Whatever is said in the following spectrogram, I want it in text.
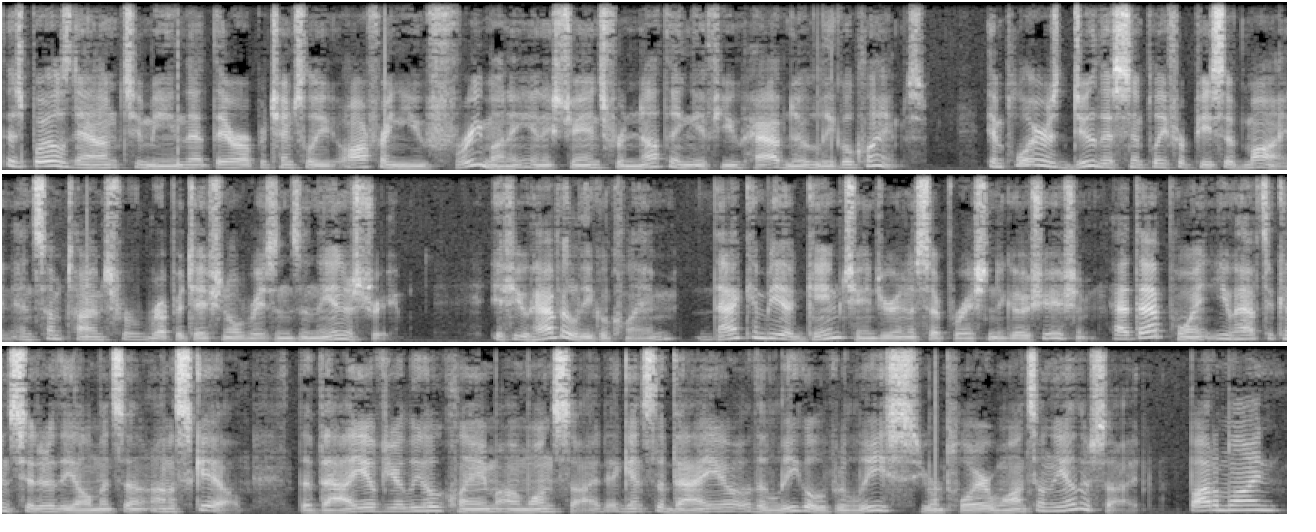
This boils down to mean that they are potentially offering you free money in exchange for nothing if you have no legal claims. Employers do this simply for peace of mind and sometimes for reputational reasons in the industry. If you have a legal claim, that can be a game changer in a separation negotiation. At that point, you have to consider the elements on a scale the value of your legal claim on one side against the value of the legal release your employer wants on the other side. Bottom line,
